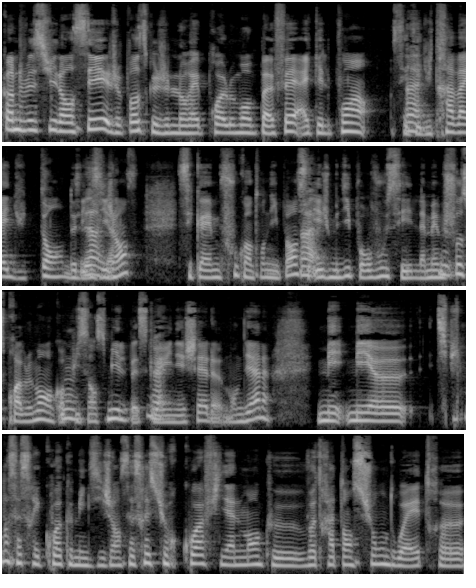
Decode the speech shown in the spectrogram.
quand je me suis lancée, je pense que je ne l'aurais probablement pas fait. À quel point c'était du travail, du temps, de l'exigence. C'est quand même fou quand on y pense. Et je me dis, pour vous, c'est la même mm. chose, probablement encore mm. puissance 1000, parce qu'à une échelle mondiale. Mais, mais euh, typiquement, ça serait quoi comme exigence? Ça serait sur quoi finalement que votre attention doit être euh,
